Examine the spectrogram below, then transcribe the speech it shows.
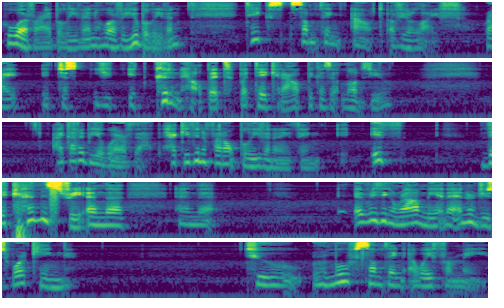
whoever I believe in, whoever you believe in, takes something out of your life, right? It just you it couldn't help it but take it out because it loves you. I got to be aware of that. Heck, even if I don't believe in anything, if the chemistry and the and the everything around me and the energy is working to remove something away from me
